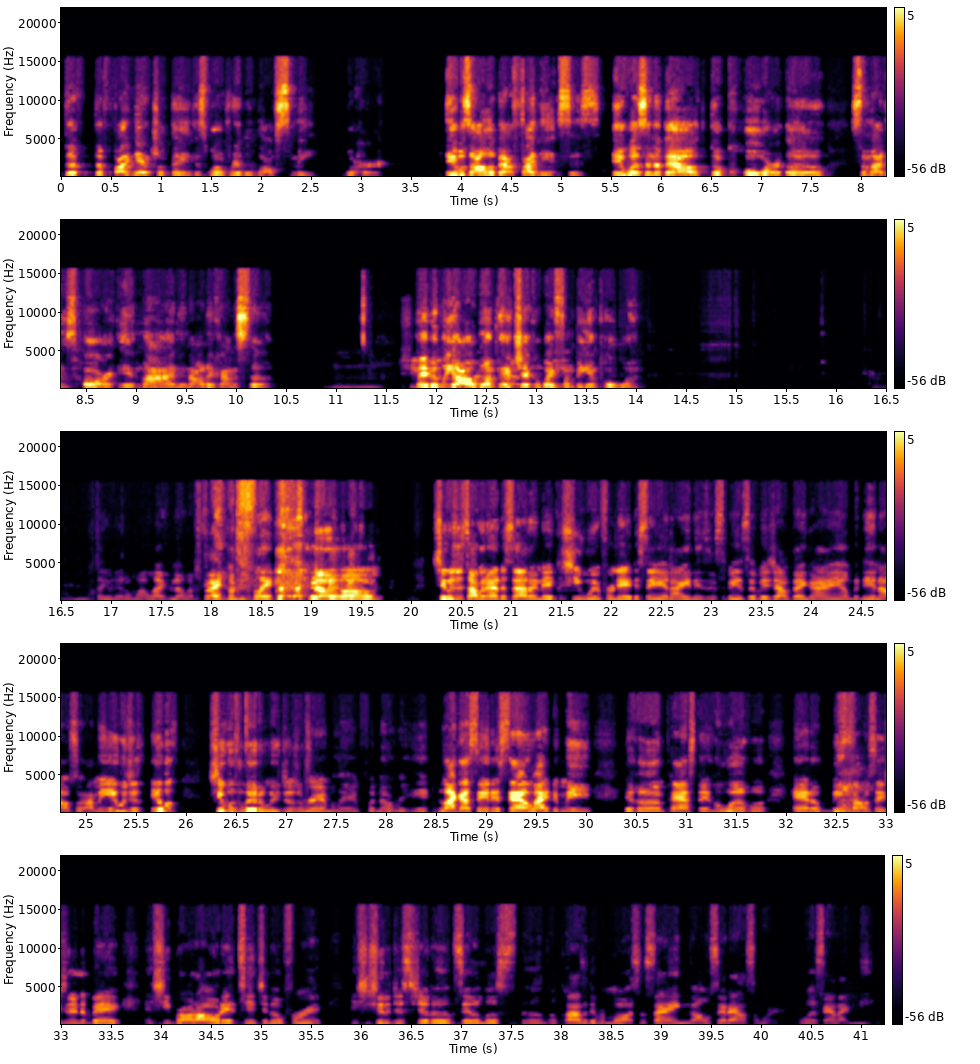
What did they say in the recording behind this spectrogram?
The the financial thing is what really lost me with her. It was all about finances. It wasn't about the core of somebody's heart and mind and all that kind of stuff. Mm. Maybe we all one paycheck away from being poor. I'm claiming that on my life. No, I'm I'm just playing. No, um, she was just talking out the side of that because she went from that to saying I ain't as expensive as y'all think I am. But then also, I mean, it was just it was she was literally just rambling for no reason. Like I said, it sounded like to me that her and Pastor and whoever had a big conversation in the back, and she brought all that tension up front, and she should have just shut up, said a little, uh, positive remarks, and sang on, sat down somewhere. Well, it sounded like me.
